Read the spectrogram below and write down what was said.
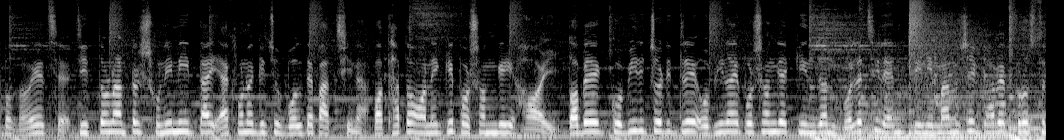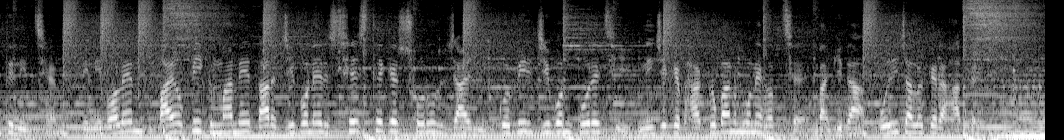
হয়েছে। চিত্রনাট্য শুনিনি, তাই এখনও কিছু বলতে পারছি না। কথা তো অনেকই প্রসঙ্গেই হয়। তবে কবির চরিত্রে অভিনয় প্রসঙ্গে কিঞ্জন বলেছিলেন, তিনি মানসিকভাবে প্রস্তুতি নিচ্ছেন। তিনি বলেন, বায়োপিক মানে তার জীবনের শেষ থেকে শুরুর জার্নি। কবির জীবন পড়েছি, নিজেকে ভাগ্যবান মনে হচ্ছে, বাকিটা পরিচালকের হাতে।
